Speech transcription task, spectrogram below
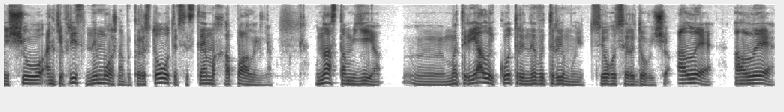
е, що антифріз не можна використовувати в системах опалення. У нас там є е, матеріали, котрі не витримують цього середовища. Але, але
